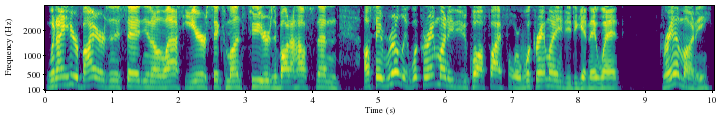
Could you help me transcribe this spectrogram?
When I hear buyers and they said, you know, the last year, six months, two years, and bought a house, then I'll say, really, what grant money did you qualify for? What grant money did you get? And they went, grant money?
